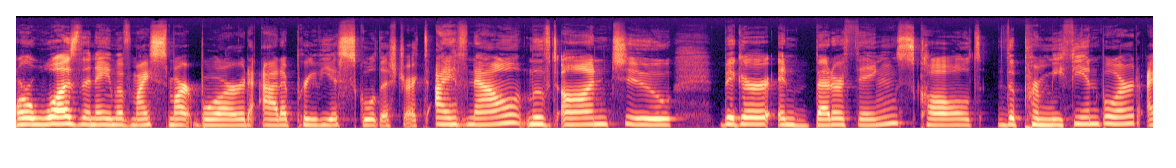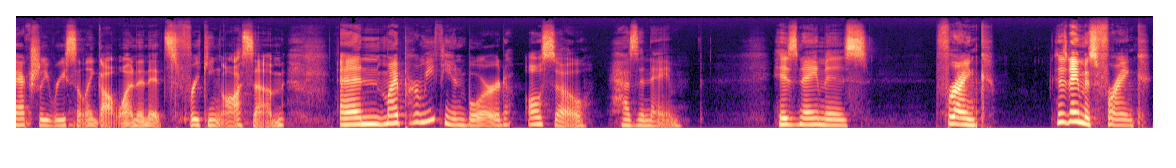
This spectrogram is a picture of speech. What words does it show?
or was the name of my smart board at a previous school district. I have now moved on to bigger and better things called the Promethean board. I actually recently got one and it's freaking awesome. And my Promethean board also has a name. His name is Frank. His name is Frank,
